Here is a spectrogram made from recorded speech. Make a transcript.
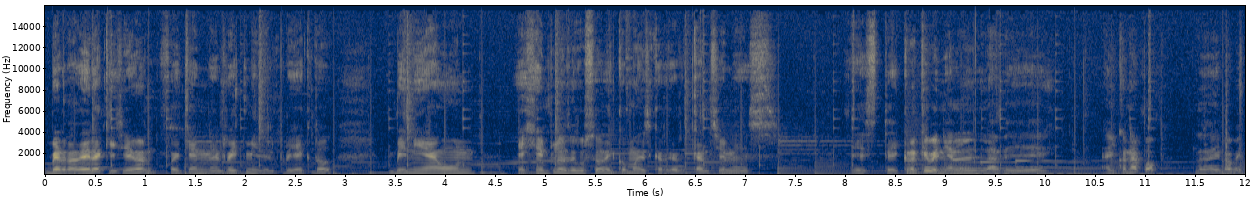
verdadera que hicieron fue que en el README del proyecto venía un ejemplo de uso de cómo descargar canciones. Este, creo que venía la de Icona Pop, la de I Love It.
